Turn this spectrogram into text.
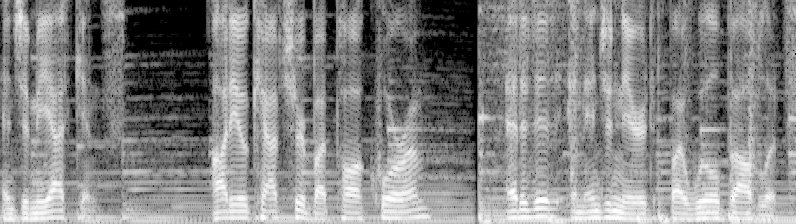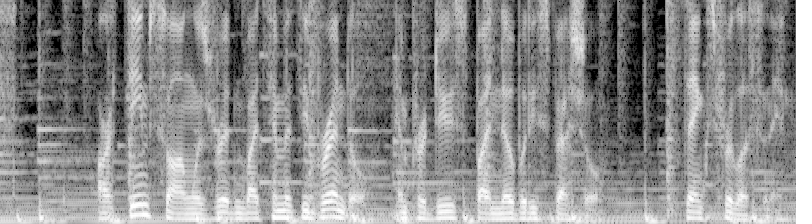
and Jimmy Atkins. Audio captured by Paul Quorum, edited and engineered by Will Balblitz. Our theme song was written by Timothy Brindle and produced by Nobody Special. Thanks for listening.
